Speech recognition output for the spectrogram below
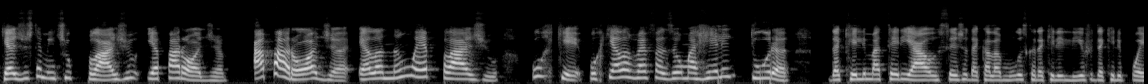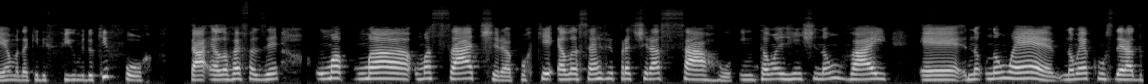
que é justamente o plágio e a paródia. A paródia, ela não é plágio. Por quê? Porque ela vai fazer uma releitura daquele material, seja daquela música, daquele livro, daquele poema, daquele filme, do que for tá? Ela vai fazer uma, uma, uma sátira, porque ela serve para tirar sarro. Então a gente não vai. É, não, não, é, não é considerado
